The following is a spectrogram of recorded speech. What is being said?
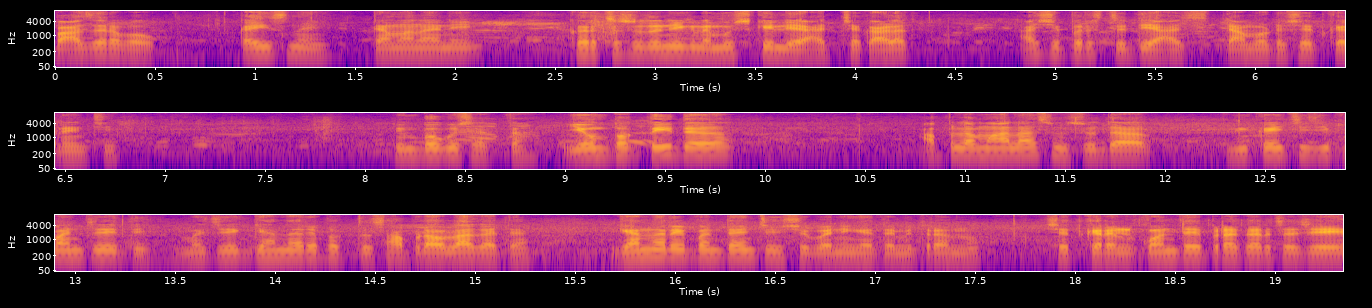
बाजारभाव काहीच नाही. त्यामानाने खर्चसुद्धा निघणं मुश्किल आहे आजच्या काळात. अशी परिस्थिती आहे आज टमाटो शेतकऱ्यांची. तुम्ही बघू शकता. येऊन फक्त इथं आपला माल असून सुद्धा विकायची जी पंचायती म्हणजे घेणारे फक्त सापडावं लागत आहे घेणारे पण त्यांच्या हिशोबाने घेत्या मित्रांनो. शेतकऱ्याला कोणत्याही प्रकारचं जे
